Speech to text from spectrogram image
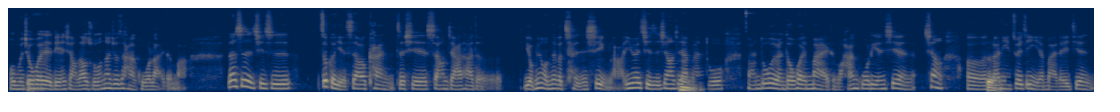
我们就会联想到说那就是韩国来的嘛。但是其实这个也是要看这些商家他的有没有那个诚信啦。因为其实像现在蛮多蛮、嗯、多人都会卖什么韩国连线，像呃兰妮最近也买了一件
